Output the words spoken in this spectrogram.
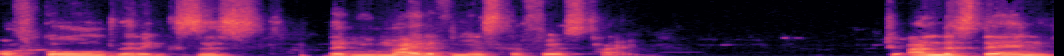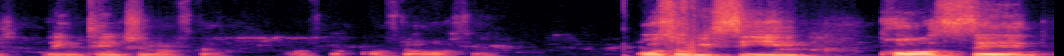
of gold that exist that we might have missed the first time to understand the intention of the, of the, of the author. Also, we see Paul said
